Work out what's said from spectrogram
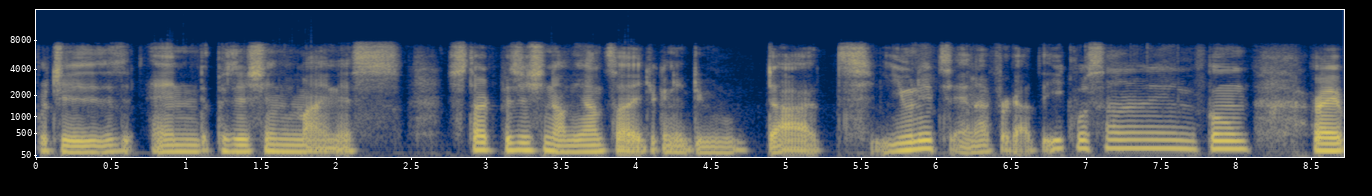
which is end position minus start position on the outside. You're going to do dot unit, and I forgot the equal sign, boom, right?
